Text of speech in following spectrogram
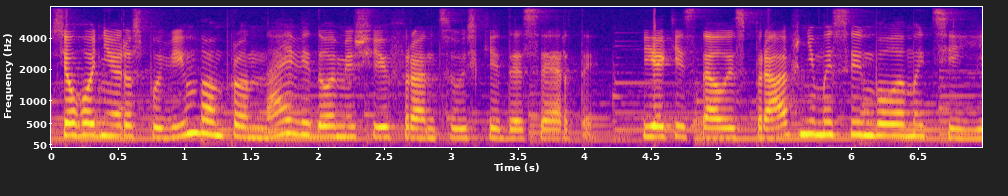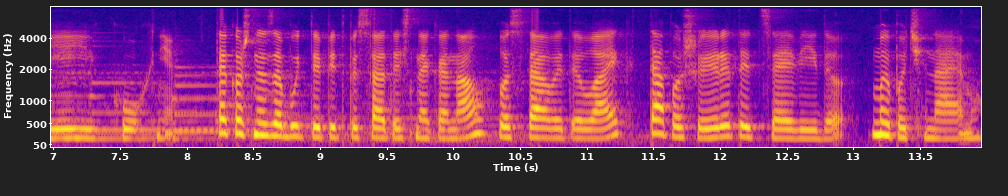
Сьогодні я розповім вам про найвідоміші французькі десерти, які стали справжніми символами цієї кухні. Також не забудьте підписатись на канал, поставити лайк та поширити це відео. Ми починаємо.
